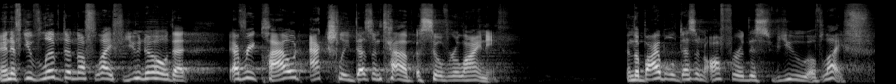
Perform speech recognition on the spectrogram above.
And if you've lived enough life, you know that every cloud actually doesn't have a silver lining. And the Bible doesn't offer this view of life.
